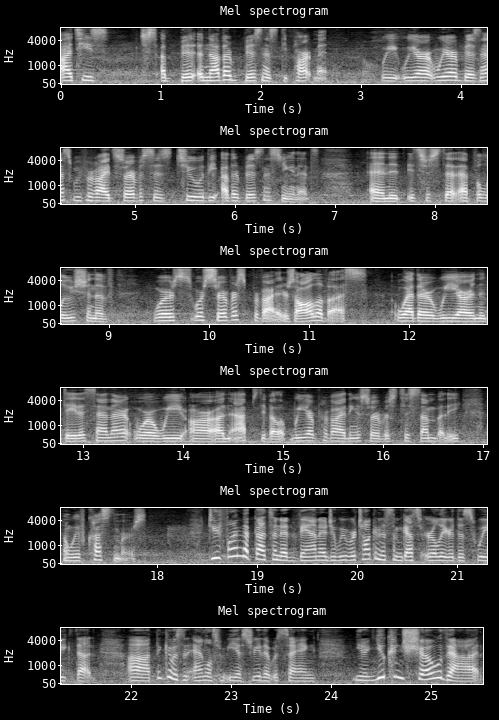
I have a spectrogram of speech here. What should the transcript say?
IT's just a bit, another business department. We, we, are, we are a business, we provide services to the other business units. And it, it's just that evolution of, we're, we're service providers, all of us. Whether we are in the data center or we are an apps developer, we are providing a service to somebody and we have customers. Do you find that that's an advantage? We were talking to some guests earlier this week that, uh, I think it was an analyst from ESG that was saying, you know, you can show that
